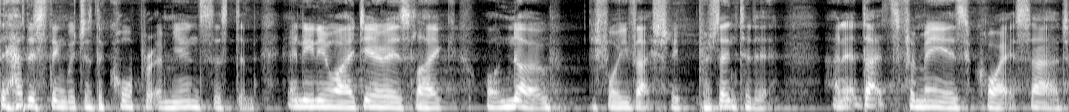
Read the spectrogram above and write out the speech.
they have this thing which is the corporate immune system. Any new idea is like, well, no, before you've actually presented it. And that, for me, is quite sad.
